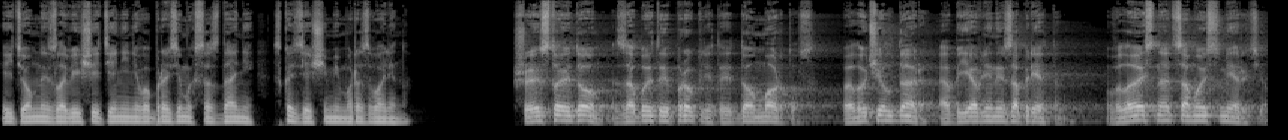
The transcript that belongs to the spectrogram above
и темные зловещие тени невообразимых созданий, скользящие мимо развалин. Шестой дом, забытый проклятый дом Мортус, получил дар, объявленный запретом, власть над самой смертью.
